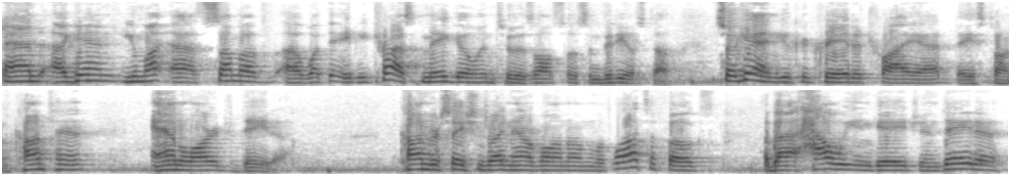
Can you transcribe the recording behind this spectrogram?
And again, you might, uh, some of uh, what the AP Trust may go into is also some video stuff. So again, you could create a triad based on content and large data. Conversations right now are going on with lots of folks about how we engage in data.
